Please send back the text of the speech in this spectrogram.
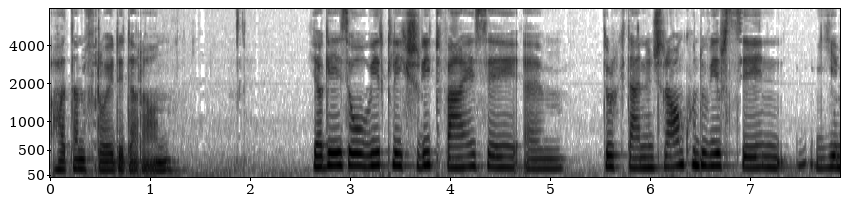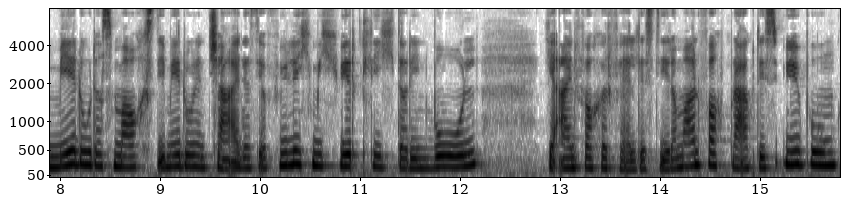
hat dann Freude daran. Ja, geh so wirklich schrittweise ähm, durch deinen Schrank und du wirst sehen, je mehr du das machst, je mehr du entscheidest, ja, fühle ich mich wirklich darin wohl, je einfacher fällt es dir. Am Anfang braucht es Übung,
